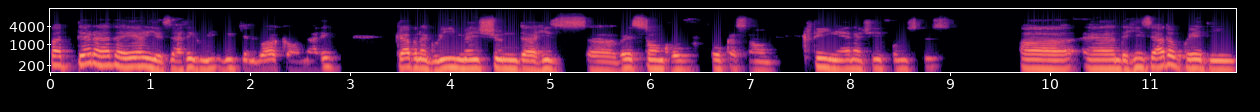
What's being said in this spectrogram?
But there are other areas I think we, we can work on. I think Governor Green mentioned uh, his uh, very strong focus on clean energy, for instance. Uh, and he's advocating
